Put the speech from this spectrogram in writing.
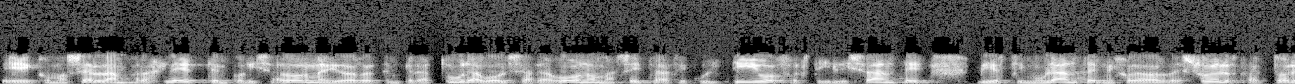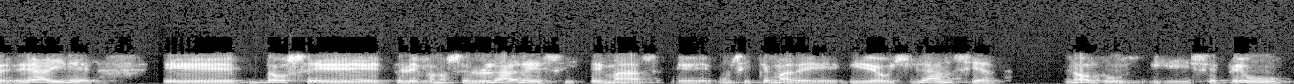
eh, como ser lámparas LED, temporizador, medidor de temperatura, bolsas de abono, macetas de cultivo, fertilizantes, bioestimulantes, mejorador de suelo, extractores de aire, eh, 12 teléfonos celulares, sistemas, un sistema de videovigilancia, notebook y CPU,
